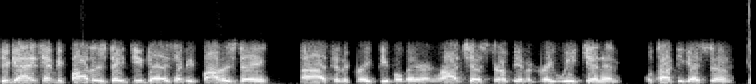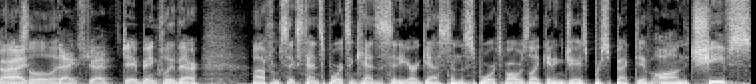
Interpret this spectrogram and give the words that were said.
You guys, happy Father's Day to you guys. Happy Father's Day uh, to the great people there in Rochester. Hope you have a great weekend, and we'll talk to you guys soon. All right. Absolutely. Thanks, Jay. Jay Binkley there. Uh, from 610 Sports in Kansas City, our guest in the sports bar. Always like getting Jay's perspective on the Chiefs.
